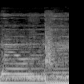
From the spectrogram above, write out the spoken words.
cowbells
